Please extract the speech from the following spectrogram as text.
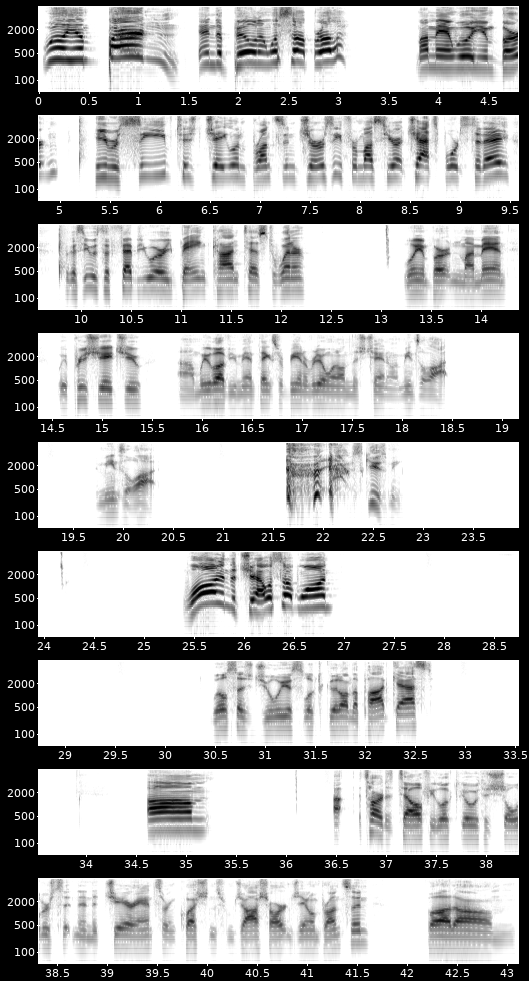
William Burton in the building. What's up, brother? My man William Burton. He received his Jalen Brunson jersey from us here at Chat Sports today because he was the February Bang Contest winner. William Burton, my man, we appreciate you. Um, we love you, man. Thanks for being a real one on this channel. It means a lot. It means a lot. Excuse me. Juan in the chat. What's up, Juan? Will says Julius looked good on the podcast. Um, it's hard to tell if he looked good with his shoulder sitting in a chair answering questions from Josh Hart and Jalen Brunson. But um,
